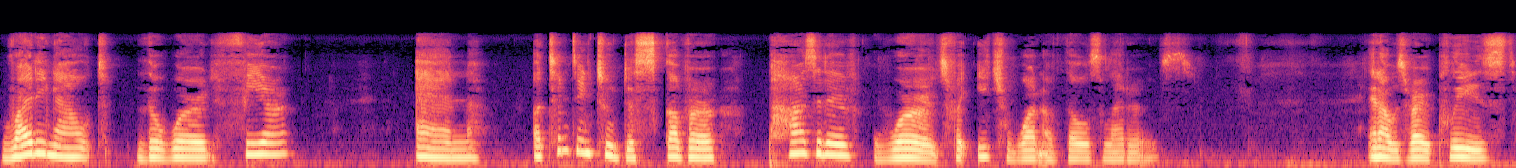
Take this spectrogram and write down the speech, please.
writing out the word fear and attempting to discover positive words for each one of those letters. And I was very pleased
